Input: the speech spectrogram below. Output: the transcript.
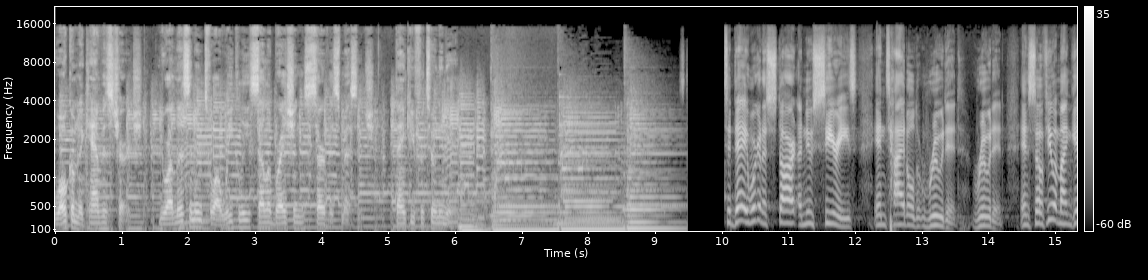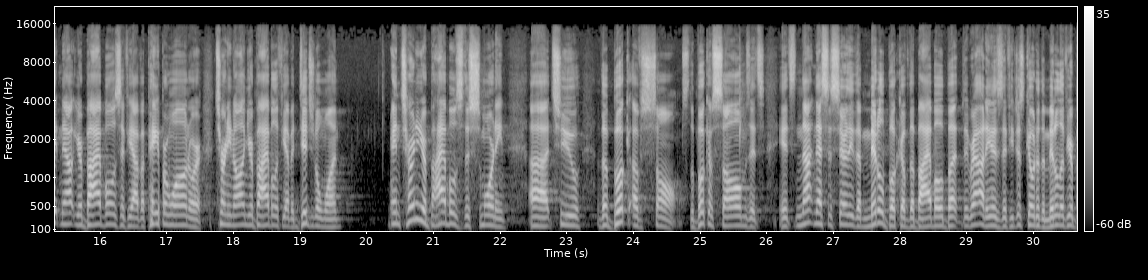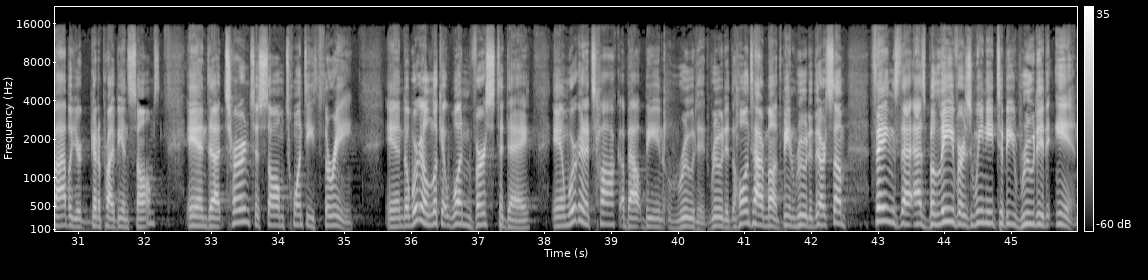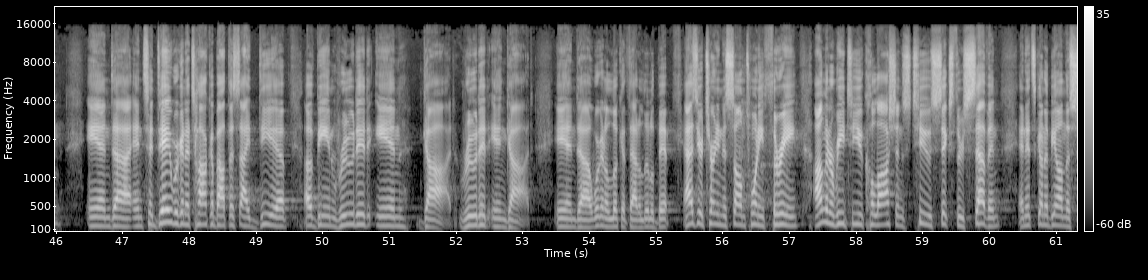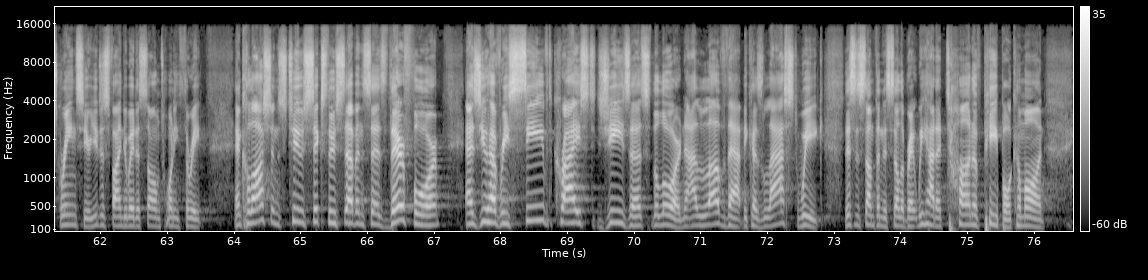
Welcome to Canvas Church. You are listening to our weekly celebration service message. Thank you for tuning in. Today, we're going to start a new series entitled Rooted. Rooted. And so, if you wouldn't mind getting out your Bibles, if you have a paper one, or turning on your Bible, if you have a digital one, and turning your Bibles this morning uh, to the book of Psalms. The book of Psalms, it's, it's not necessarily the middle book of the Bible, but the reality is if you just go to the middle of your Bible, you're going to probably be in Psalms. And uh, turn to Psalm 23. And uh, we're going to look at one verse today, and we're going to talk about being rooted. Rooted. The whole entire month, being rooted. There are some things that as believers we need to be rooted in. And, uh, and today we're going to talk about this idea of being rooted in God, rooted in God. And uh, we're going to look at that a little bit. As you're turning to Psalm 23, I'm going to read to you Colossians 2 6 through 7, and it's going to be on the screens here. You just find your way to Psalm 23. And Colossians 2 6 through 7 says, Therefore, as you have received Christ Jesus the Lord. Now, I love that because last week, this is something to celebrate. We had a ton of people, come on,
